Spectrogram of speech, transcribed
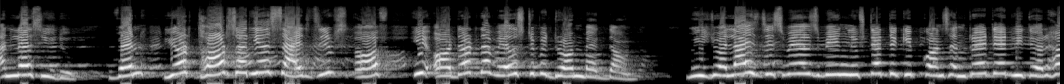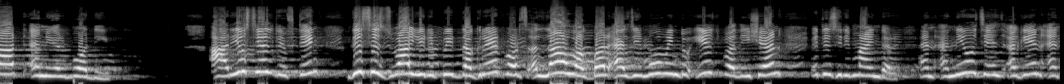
unless you do. When your thoughts are your drifts off, He ordered the veils to be drawn back down. Visualize these veils being lifted to keep concentrated with your heart and your body. Are you still drifting? This is why you repeat the great words Allahu Akbar as you move into each position. It is a reminder and a new change again and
